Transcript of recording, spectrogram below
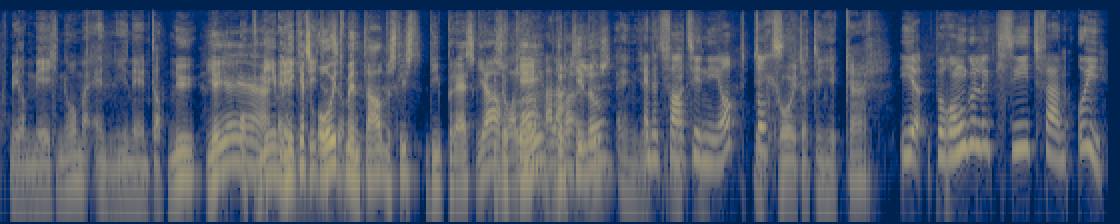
bakmeel meegenomen en je neemt dat nu Ja, ja, ja. opnemen. En ik heb ooit zo- mentaal beslist, die prijs Ja, is oké voilà. per kilo. Dus- en, je, En het valt maar je niet op Je tot gooit het in je kar. je per ongeluk ziet van oei,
